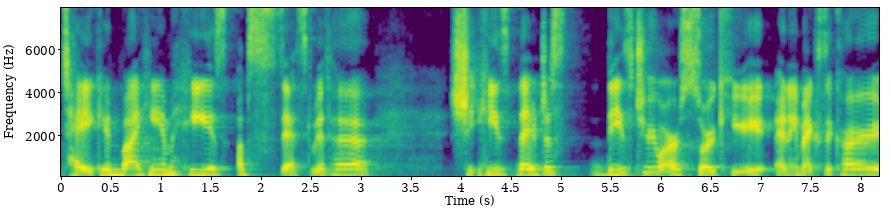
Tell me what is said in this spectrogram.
taken by him. He is obsessed with her. She he's they're just these two are so cute. And in Mexico,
